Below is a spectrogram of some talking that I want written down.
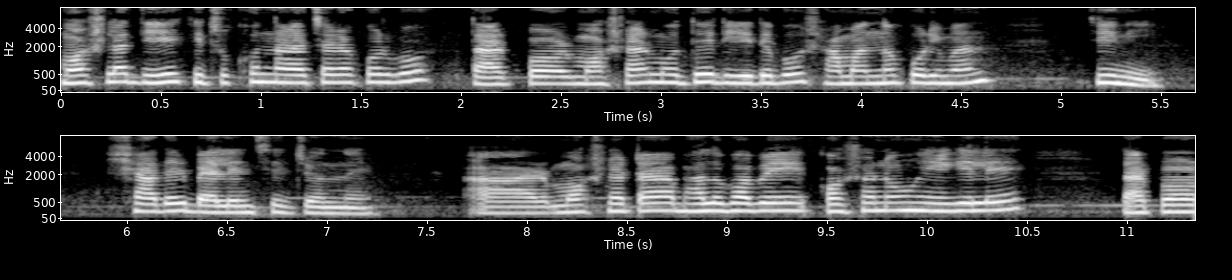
মশলা দিয়ে কিছুক্ষণ নাড়াচাড়া করব। তারপর মশলার মধ্যে দিয়ে দেব সামান্য পরিমাণ চিনি স্বাদের ব্যালেন্সের জন্যে। আর মশলাটা ভালোভাবে কষানো হয়ে গেলে তারপর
